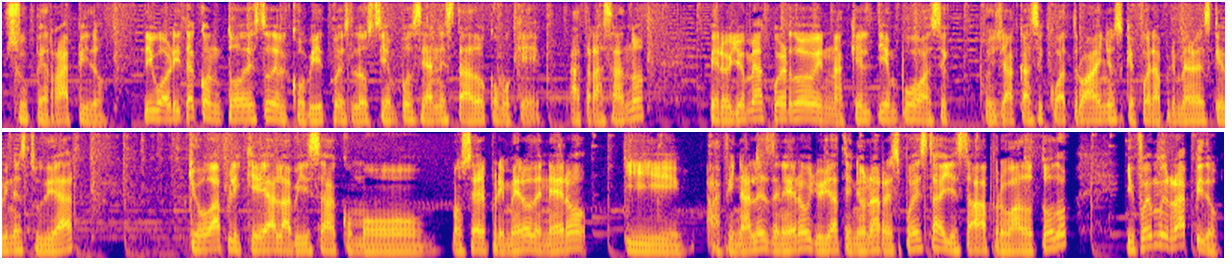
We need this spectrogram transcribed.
súper rápido. Digo, ahorita con todo esto del COVID, pues los tiempos se han estado como que atrasando. Pero yo me acuerdo en aquel tiempo, hace pues ya casi cuatro años, que fue la primera vez que vine a estudiar. Yo apliqué a la visa como, no sé, el primero de enero y a finales de enero yo ya tenía una respuesta y estaba aprobado todo y fue muy rápido.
